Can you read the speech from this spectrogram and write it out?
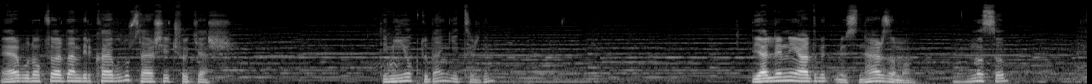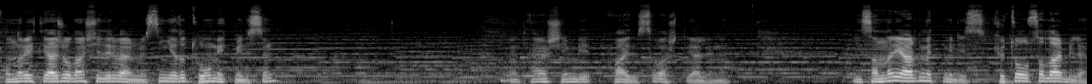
Eğer bu noktalardan biri kaybolursa her şey çöker. Demin yoktu ben getirdim. Diğerlerine yardım etmelisin her zaman. Nasıl? Onlara ihtiyacı olan şeyleri vermelisin ya da tohum ekmelisin. Her şeyin bir faydası var diğerlerine. İnsanlara yardım etmeliyiz. Kötü olsalar bile.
